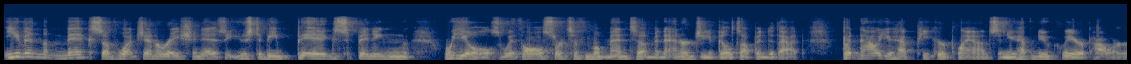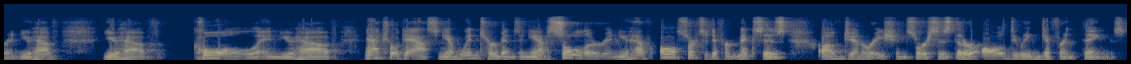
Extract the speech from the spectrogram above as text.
Even the mix of what generation is it used to be big spinning wheels with all sorts of momentum and energy built up into that. But now you have peaker plants and you have nuclear power and you have you have coal and you have natural gas and you have wind turbines and you have solar and you have all sorts of different mixes of generation sources that are all doing different things.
